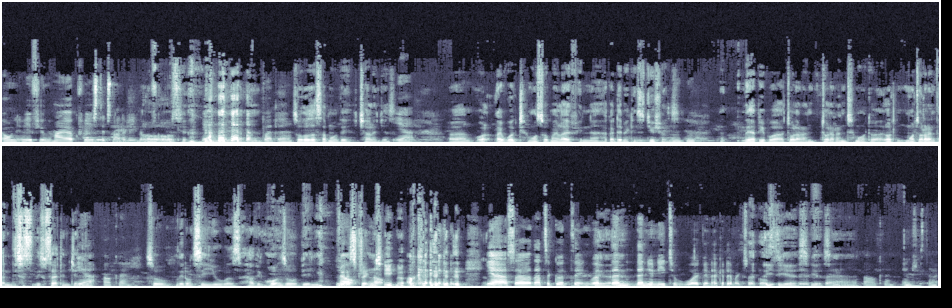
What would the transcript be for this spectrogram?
only if you hire a priest, it's not illegal, of Oh, course. okay. Yeah. yeah, yeah. But uh, So those are some of the challenges. yeah, Um, well, I worked most of my life in uh, academic institutions. Mm-hmm. There, people are tolerant, tolerant, more, to- a lot more tolerant than the, soc- the society in general. yeah, okay. So they don't see you as having horns or being very No, strange. no. You know? Okay. yeah, so that's a good thing, but Yeah, then then you need to work in academic circles. Y- yes, yes, uh, yeah. Okay, interesting.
